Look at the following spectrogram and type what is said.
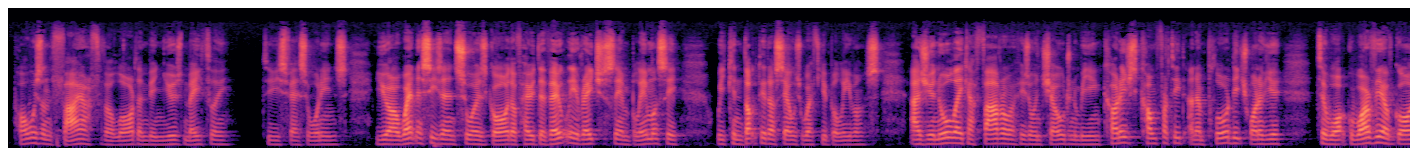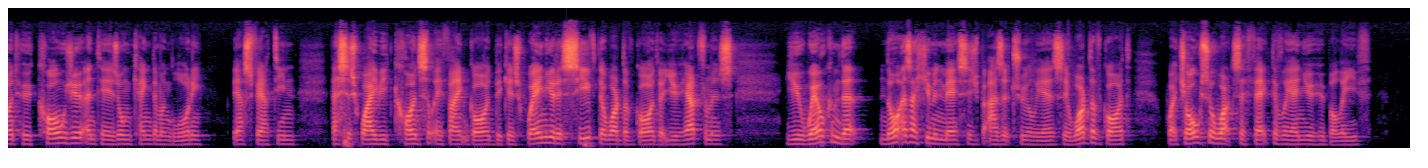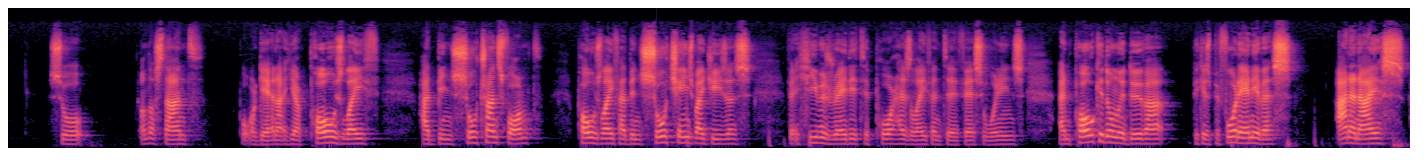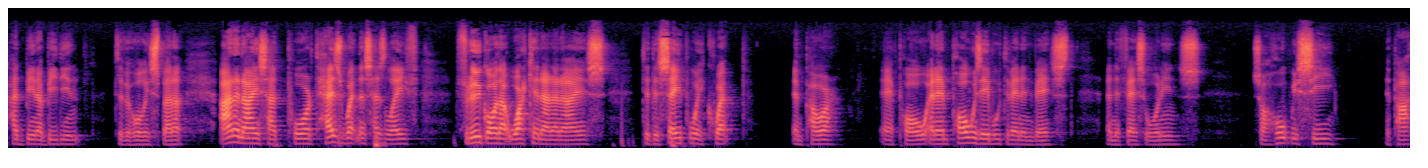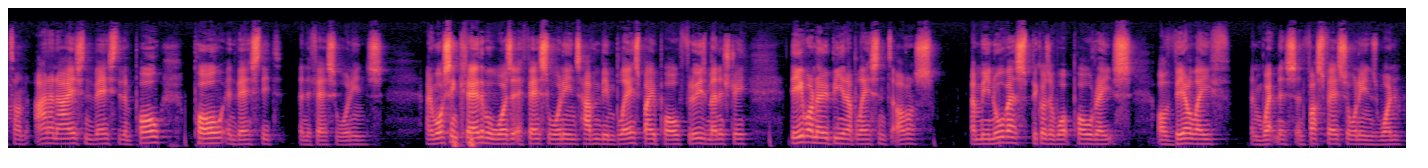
Paul was on fire for the Lord and being used mightily to these Thessalonians. You are witnesses, and so is God, of how devoutly, righteously, and blamelessly we conducted ourselves with you, believers. As you know, like a father with his own children, we encouraged, comforted, and implored each one of you to walk worthy of God who calls you into his own kingdom and glory. Verse 13. This is why we constantly thank God, because when you received the word of God that you heard from us, you welcomed it not as a human message, but as it truly is the word of God, which also works effectively in you who believe. So, understand what we're getting at here. Paul's life had been so transformed, Paul's life had been so changed by Jesus that he was ready to pour his life into the Thessalonians. And Paul could only do that because before any of this, Ananias had been obedient to the Holy Spirit. Ananias had poured his witness, his life, through God at work in Ananias to disciple, equip, empower uh, Paul. And then Paul was able to then invest in the Thessalonians. So I hope we see the pattern. Ananias invested in Paul, Paul invested in the Thessalonians. And what's incredible was that the Thessalonians, having been blessed by Paul through his ministry, they were now being a blessing to others. And we know this because of what Paul writes of their life and witness in 1 Thessalonians 1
